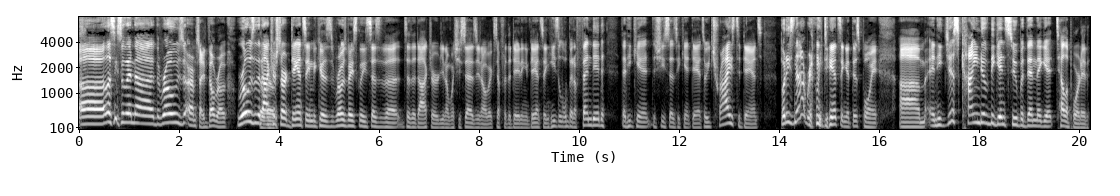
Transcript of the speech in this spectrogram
Uh, let's see. So then, uh, the Rose, or I'm sorry, the Rose, Rose and the, The doctor Rose. start dancing because Rose basically says to the to the doctor, you know, when she says, you know, except for the dating and dancing, he's a little bit offended that he can't. That she says he can't dance, so he tries to dance, but he's not really dancing at this point. Um, and he just kind of begins to, but then they get teleported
